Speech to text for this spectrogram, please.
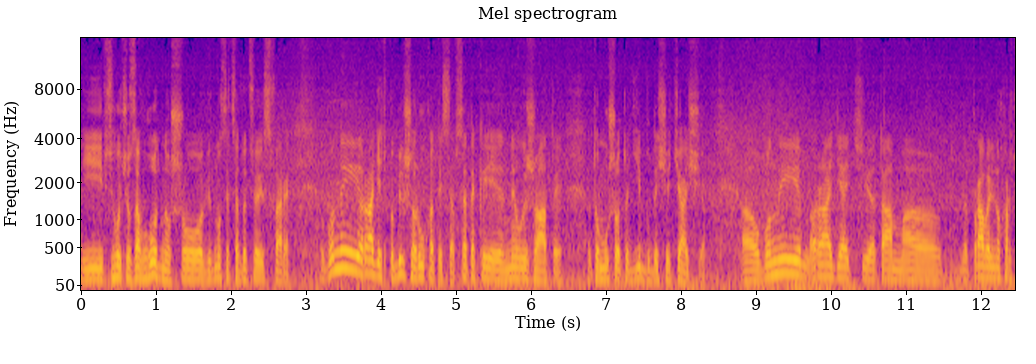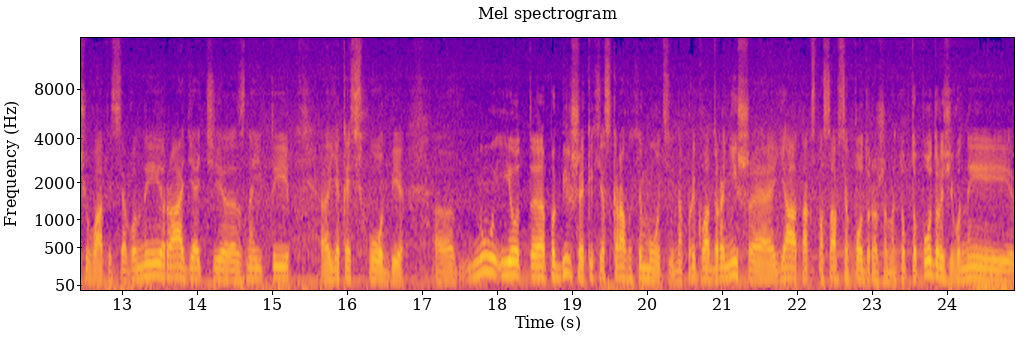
і всього що завгодно, що відноситься до цієї сфери. Вони радять побільше рухатися, все-таки не лежати, тому що тоді буде ще тяжче. Е, Вони радять е, там правильно харчуватися, вони радять знайти якесь хобі. Е, Ну і от е, побільше яких яскравих емоцій. Наприклад, раніше я так спасався подорожами. Тобто подорожі вони е,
